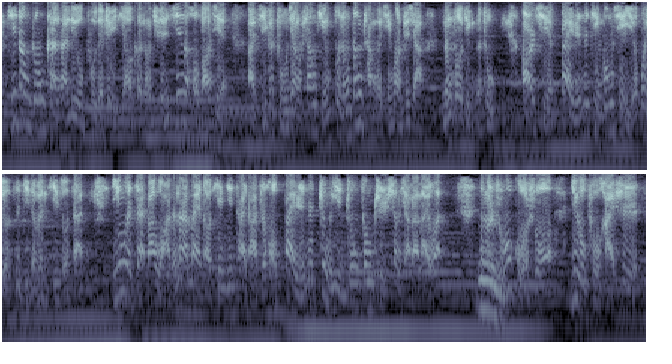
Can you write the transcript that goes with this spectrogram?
反击当中，看看利物浦的这一条可能全新的后防线啊，几个主将伤停不能登场的情况之下，能否顶得住？而且拜仁的进攻线也会有自己的问题所在，因为在把瓦格纳卖到天津泰达之后，拜仁的正印中锋只剩下了莱万。那么如果说利物浦还是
